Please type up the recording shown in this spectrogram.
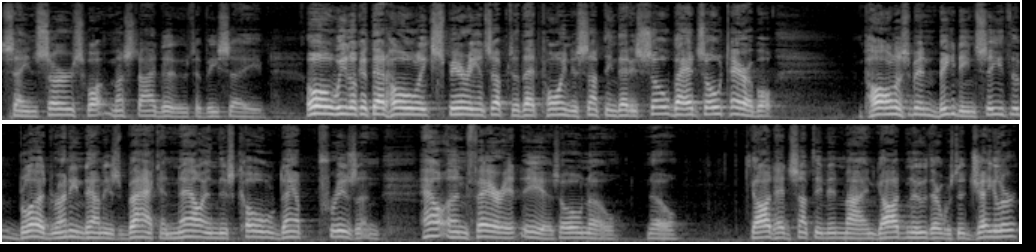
saying, Sirs, what must I do to be saved? Oh, we look at that whole experience up to that point as something that is so bad, so terrible Paul has been beating, see the blood running down his back, and now in this cold, damp prison. How unfair it is. Oh, no, no. God had something in mind. God knew there was a jailer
